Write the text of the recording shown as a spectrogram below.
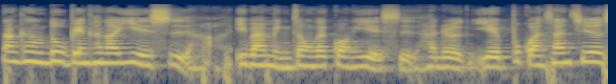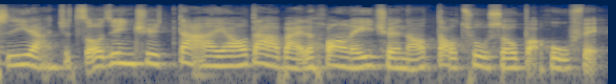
那跟路边看到夜市哈，一般民众在逛夜市，他就也不管三七二十一啦，就走进去大摇大摆的晃了一圈，然后到处收保护费，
